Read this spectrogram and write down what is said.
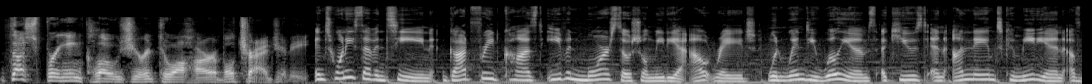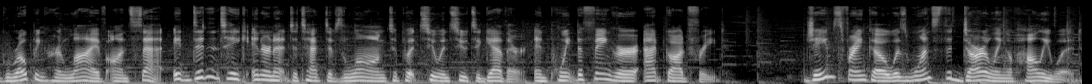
Thus bringing closure to a horrible tragedy. In 2017, Gottfried caused even more social media outrage when Wendy Williams accused an unnamed comedian of groping her live on set. It didn't take internet detectives long to put two and two together and point the finger at Gottfried. James Franco was once the darling of Hollywood,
